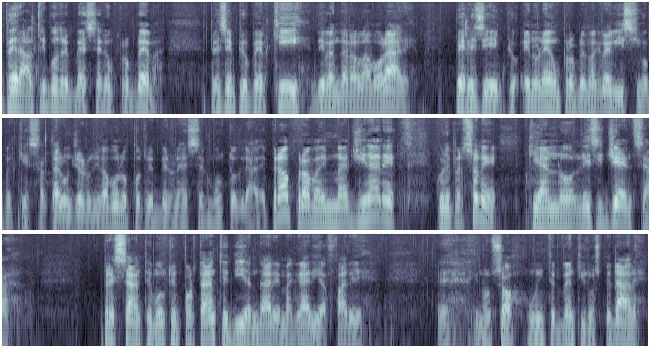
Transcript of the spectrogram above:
Per altri potrebbe essere un problema. Per esempio per chi deve andare a lavorare, per esempio, e non è un problema gravissimo perché saltare un giorno di lavoro potrebbe non essere molto grave, però prova a immaginare quelle persone che hanno l'esigenza pressante, molto importante di andare magari a fare eh, non so, un intervento in ospedale.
